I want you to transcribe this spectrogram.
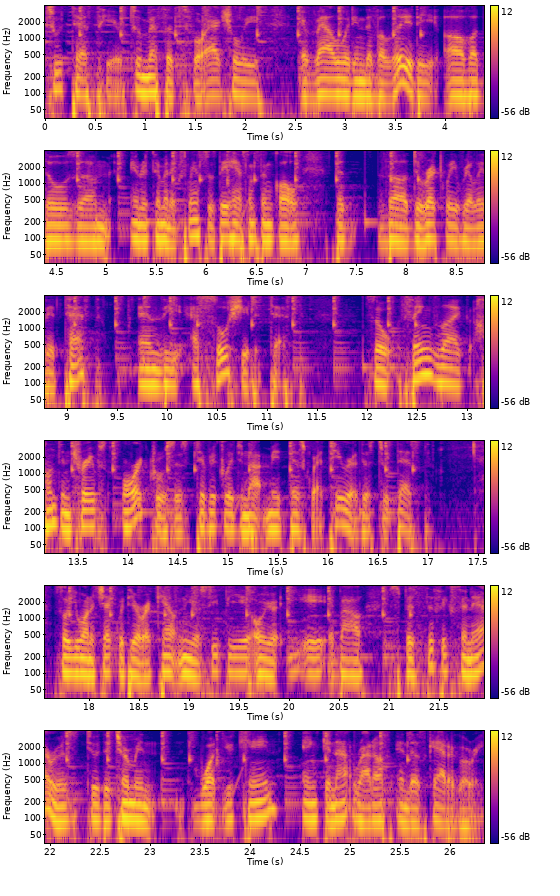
two tests here, two methods for actually evaluating the validity of uh, those um, entertainment expenses. They have something called the, the directly related test and the associated test. So things like hunting trips or cruises typically do not meet this criteria, these two tests. So you want to check with your accountant, your CPA, or your EA about specific scenarios to determine what you can and cannot write off in this category.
